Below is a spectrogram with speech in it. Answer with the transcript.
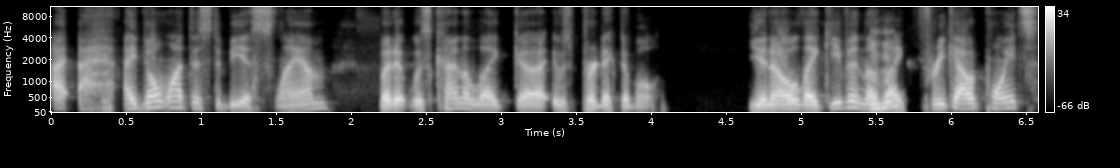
i I- don't want this to be a slam but it was kind of like uh, it was predictable. You know like even the Mhm. like freak out points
